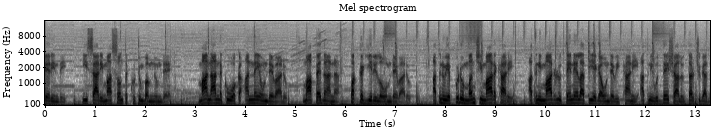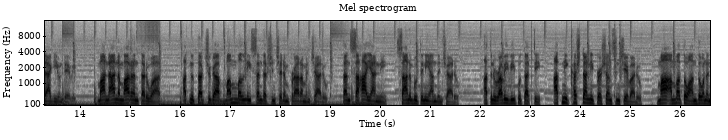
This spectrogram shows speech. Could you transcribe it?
చేరింది. ఈసారి మా సొంత కుటుంబం నుండే. మా నాన్నకు ఒక అన్నయ్య ఉండేవారు. మా పెదనాన్న పక్క గిరిలో ఉండేవారు. అతను ఎప్పుడూ మంచి మారకారి అతని మాటలు తేనేలా తీయగా ఉండేవి కానీ అతని ఉద్దేశాలు తరచుగా దాగి ఉండేవి. మా నాన్న మారని తరువాత అతను తరచుగా మమ్మల్ని సందర్శించడం ప్రారంభించారు. తన సహాయాన్ని సానుభూతిని అందించారు. అతను రవి వీపు తట్టి అతని కష్టాన్ని ప్రశంసించేవారు. మా అమ్మతో ఆందోళన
